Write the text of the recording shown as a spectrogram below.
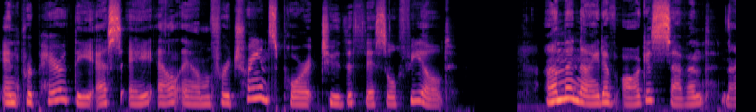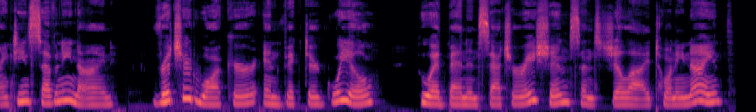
and prepared the SALM for transport to the Thistle field. On the night of August 7, 1979, Richard Walker and Victor Guiel, who had been in saturation since July 29th,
